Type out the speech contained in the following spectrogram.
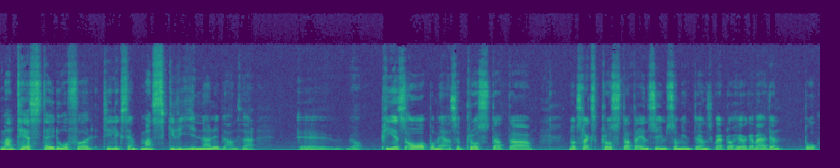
man testar ju då för till exempel, man screenar ibland så här eh, ja, PSA på mig, alltså prostata, något slags prostataenzym som inte är önskvärt att ha höga värden på.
